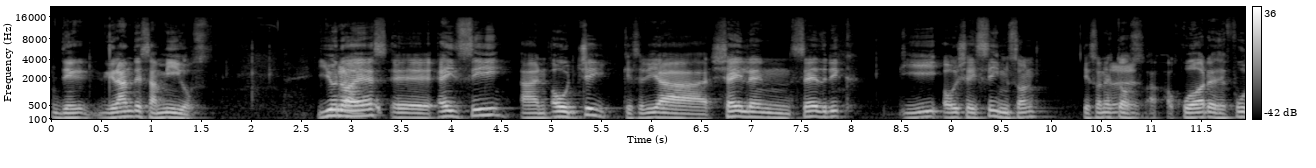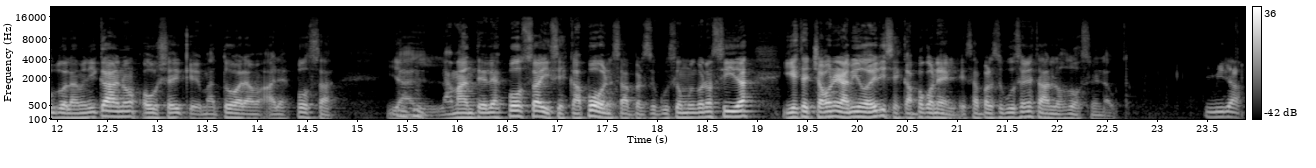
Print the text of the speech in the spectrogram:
de grandes amigos. Y uno Claro. es eh, AC and OG, que sería Jalen Cedric y OJ Simpson, que son estos a- jugadores de fútbol americano. OJ que mató a la, a la esposa y al amante de la esposa y se escapó en esa persecución muy conocida. Y este chabón era amigo de él y se escapó con él. Esa persecución estaban los dos en el auto. Mirá,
